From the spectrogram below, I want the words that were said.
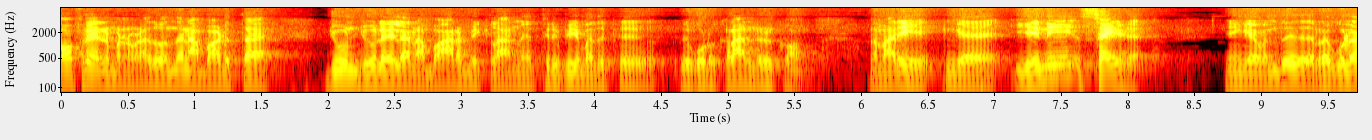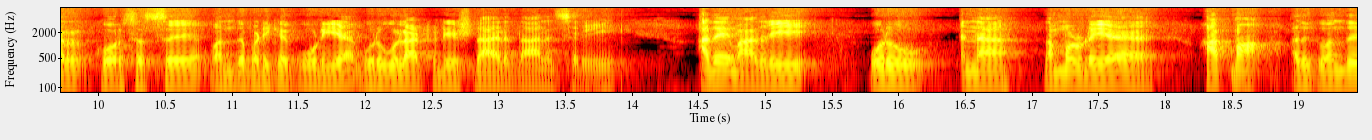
ஆஃப்லைனிலும் பண்ண முடியல. அது வந்து நம்ம அடுத்த ஜூன் ஜூலையில் நம்ம ஆரம்பிக்கலான்னு திருப்பியும் அதுக்கு இது கொடுக்கலான்னு இருக்கோம். இந்த மாதிரி இங்கே எனி சைடு நீங்கள் வந்து ரெகுலர் கோர்சஸ்ஸு வந்து படிக்கக்கூடிய குருகுலா ட்ரெடிஷனாக இருந்தாலும் சரி அதே மாதிரி ஒரு என்ன நம்மளுடைய ஆத்மா அதுக்கு வந்து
